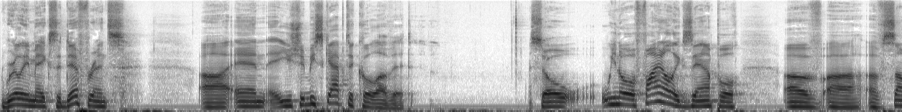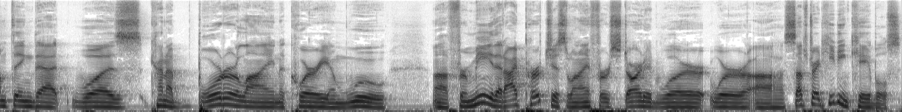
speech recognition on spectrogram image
really makes a difference, uh, and you should be skeptical of it. So, you know, a final example of uh, of something that was kind of borderline aquarium woo. Uh, for me, that I purchased when I first started were were uh, substrate heating cables.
